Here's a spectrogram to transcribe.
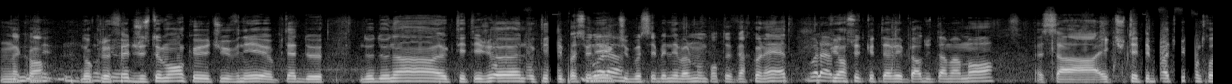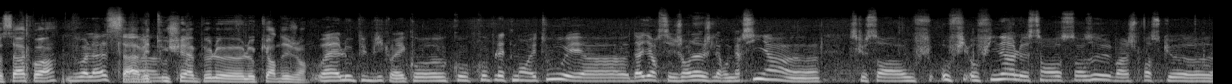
D'accord. Donc, le euh, fait justement que tu venais euh, peut-être de, de Denain, euh, que tu étais jeune, que tu étais passionné, Voilà. que tu bossais bénévolement pour te faire connaître, Voilà, puis ensuite que tu avais perdu ta maman, ça, et que tu t'étais battu contre ça, quoi, voilà, ça avait touché un peu le, le cœur des gens. Ouais, le public, ouais, co- co- complètement et tout. Et d'ailleurs, ces gens-là, je les remercie, hein, parce que sans, au final, sans, sans eux, bah, je pense que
